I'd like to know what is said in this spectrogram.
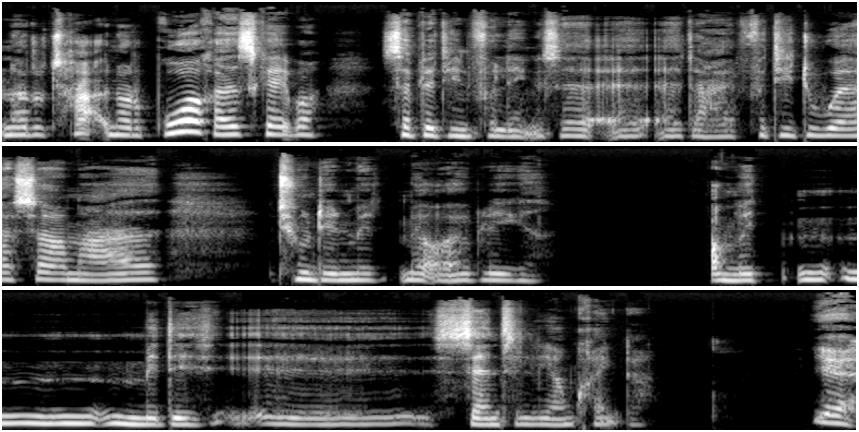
når du, tager, når du bruger redskaber, så bliver din forlængelse af, af dig, fordi du er så meget tuned ind med, med øjeblikket, og med, med det øh, sanselige omkring dig. Ja,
